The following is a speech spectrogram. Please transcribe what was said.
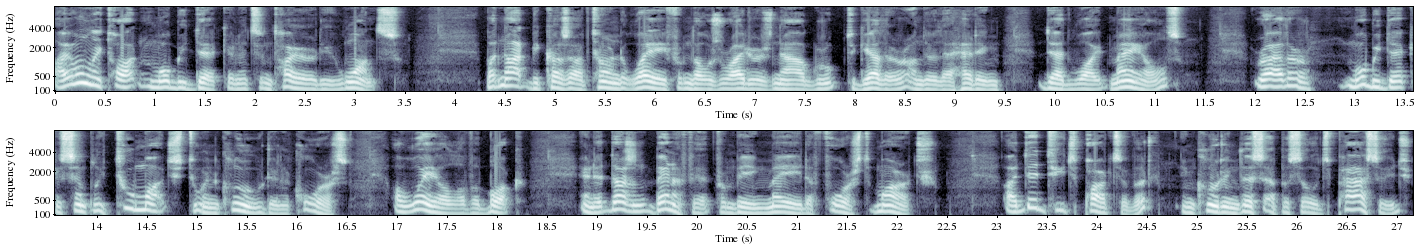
I only taught Moby Dick in its entirety once. But not because I've turned away from those writers now grouped together under the heading Dead White Males. Rather, Moby Dick is simply too much to include in a course, a whale of a book, and it doesn't benefit from being made a forced march. I did teach parts of it, including this episode's passage,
